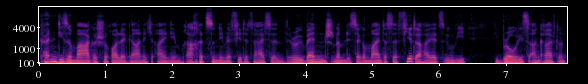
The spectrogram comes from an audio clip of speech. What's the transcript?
können diese magische Rolle gar nicht einnehmen, Rache zu nehmen. Der vierte Teil heißt ja The Revenge und damit ist ja gemeint, dass der vierte Hai jetzt irgendwie die Brodies angreift. Und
